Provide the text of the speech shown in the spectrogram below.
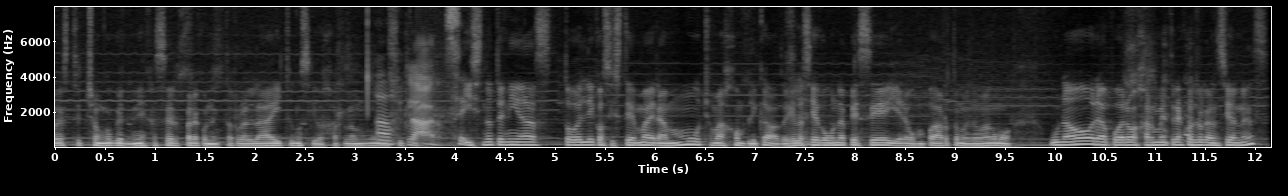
todo este chongo que tenías que hacer para conectarlo al iTunes y bajar la música. Ah, Claro. Sí. Y si no tenías todo el ecosistema era mucho más complicado. Entonces yo lo hacía con una PC y era un parto, me tomaba como una hora poder bajarme tres, cuatro canciones.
